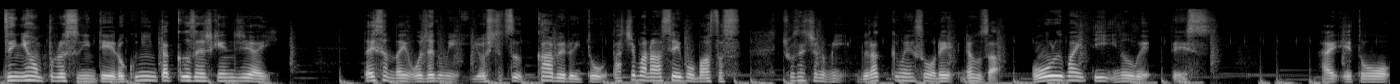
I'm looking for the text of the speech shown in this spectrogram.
全日本プロレス認定6人タッグ選手権試合。第3代王者組、吉達、カーベル伊藤、立花聖吾 VS、挑戦者組、ブラックメイソーレ、ラウザ、オールマイティ井上です。はい、えっと、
